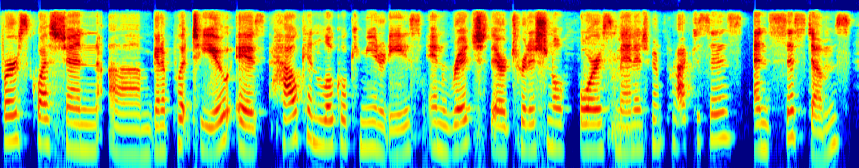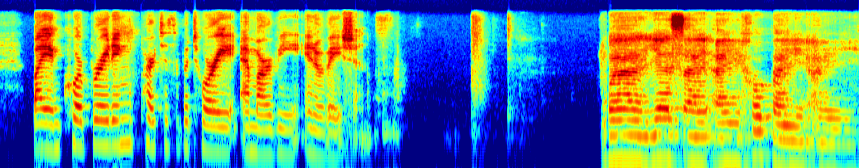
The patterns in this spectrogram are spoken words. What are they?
first question I'm going to put to you is how can local communities enrich their traditional forest management practices and systems by incorporating participatory MRV innovations? Well, yes, I, I hope I, I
